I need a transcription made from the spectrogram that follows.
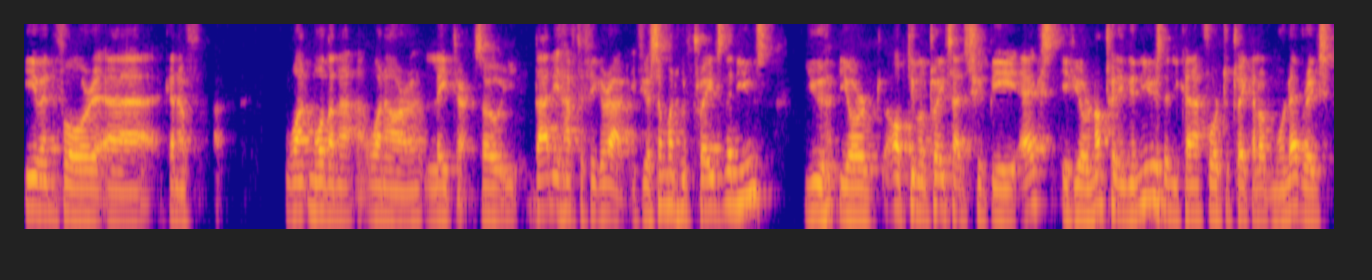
even for uh, kind of one more than a, one hour later. So that you have to figure out. If you're someone who trades the news you, your optimal trade size should be X. If you're not trading the news, then you can afford to take a lot more leverage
